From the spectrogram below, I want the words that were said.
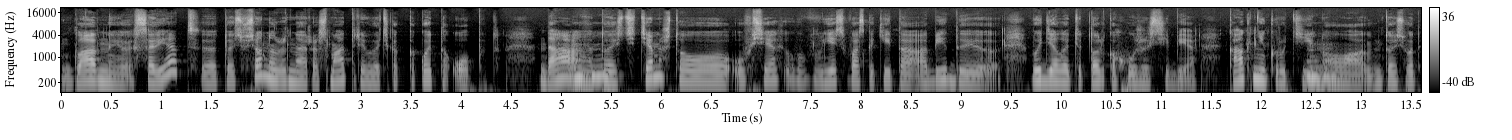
главный совет, э, то есть все нужно рассматривать как какой-то опыт, да, Мгм. то есть тем, что у всех есть у вас какие-то обиды, вы делаете только хуже себе, как ни крути, Мгм. но то есть вот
